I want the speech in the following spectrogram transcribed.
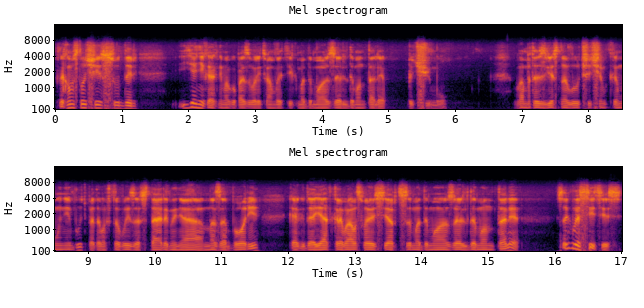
В таком случае, сударь, я никак не могу позволить вам войти к мадемуазель де Монтале. Почему? Вам это известно лучше, чем кому-нибудь, потому что вы застали меня на заборе, когда я открывал свое сердце мадемуазель де Монтале. Согласитесь,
